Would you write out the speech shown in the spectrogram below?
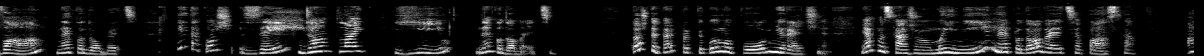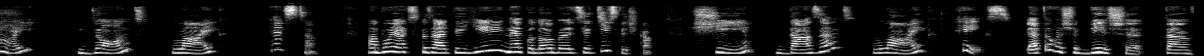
вам не подобається. І також they don't like їм не подобається. Тож тепер практикуємо повні речення. Як ми скажемо, мені не подобається паста. I don't like pasta. Або як сказати, їй не подобається тістечка. She doesn't like cakes. Для того, щоб більше та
